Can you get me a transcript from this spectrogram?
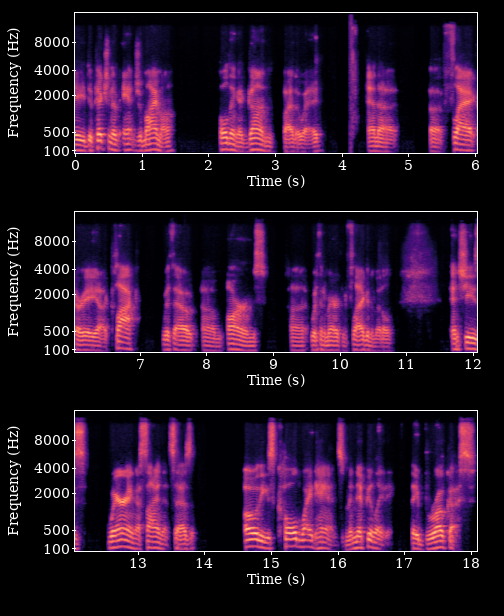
a depiction of Aunt Jemima holding a gun, by the way, and a, a flag or a, a uh, clock without um, arms uh, with an American flag in the middle. And she's wearing a sign that says, Oh, these cold white hands manipulating. They broke us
